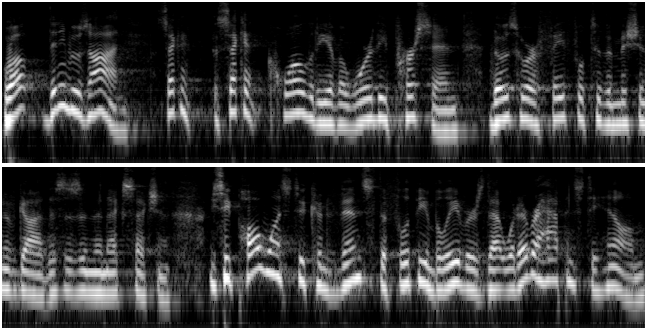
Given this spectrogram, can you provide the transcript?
Well, then he moves on. Second, the second quality of a worthy person, those who are faithful to the mission of God. This is in the next section. You see, Paul wants to convince the Philippian believers that whatever happens to him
